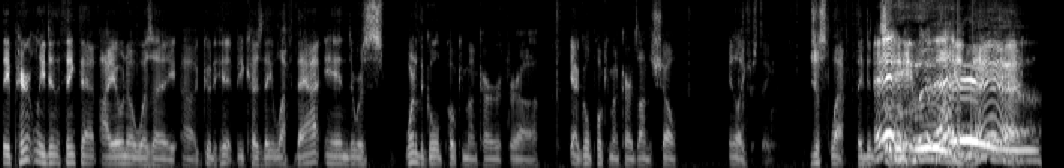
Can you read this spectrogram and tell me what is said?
They apparently didn't think that Iono was a, uh good hit because they left that, and there was one of the gold Pokemon card, or uh, yeah, gold Pokemon cards on the shelf, and like Interesting. just left. They didn't. Hey, look at that. that.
